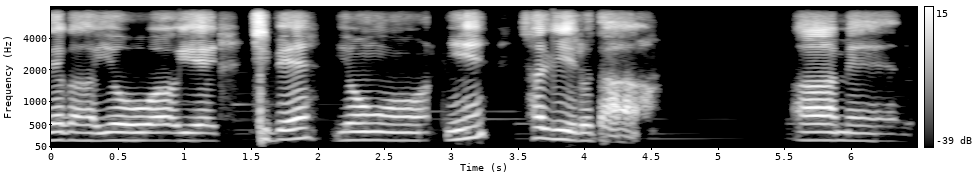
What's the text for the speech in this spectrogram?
내가 여호와의 집에 영원히 살리로다. Amen.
